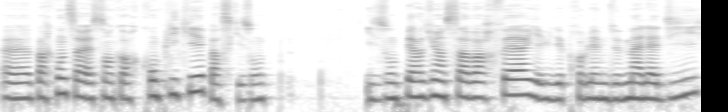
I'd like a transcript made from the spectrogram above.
par contre, ça reste encore compliqué parce qu'ils ont ils ont perdu un savoir-faire, il y a eu des problèmes de maladie,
